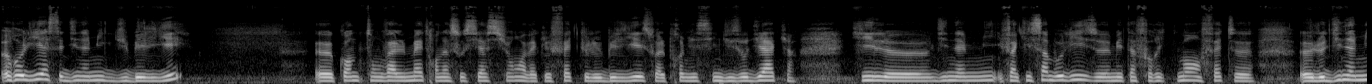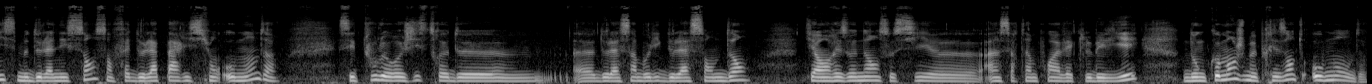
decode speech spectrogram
relié à cette dynamique du bélier, euh, quand on va le mettre en association avec le fait que le bélier soit le premier signe du zodiaque, qu'il euh, enfin qu'il symbolise euh, métaphoriquement en fait le dynamisme de la naissance, en fait de l'apparition au monde. C'est tout le registre de de la symbolique de l'ascendant qui est en résonance aussi à un certain point avec le bélier. Donc comment je me présente au monde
